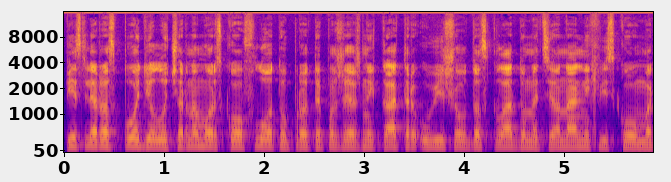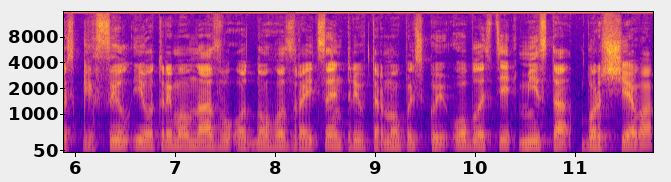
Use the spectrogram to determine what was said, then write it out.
Після розподілу Чорноморського флоту протипожежний катер увійшов до складу національних військово-морських сил і отримав назву одного з райцентрів Тернопільської області міста Борщева.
